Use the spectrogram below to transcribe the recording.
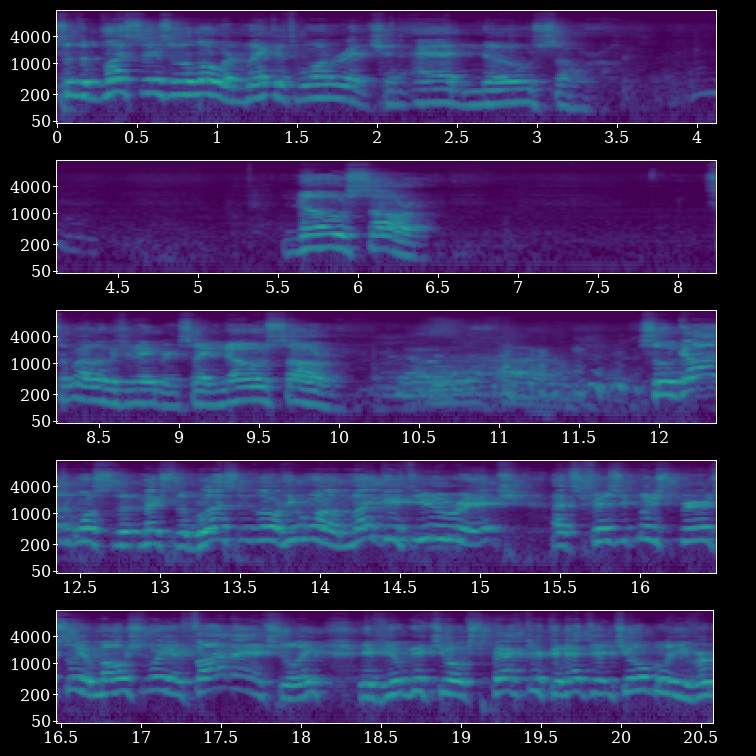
So the blessings of the Lord maketh one rich and add no sorrow. No sorrow. Somebody look at your neighbor and say, no sorrow. No sorrow. So God wants to makes the blessing of the Lord. He want to make you rich. That's physically, spiritually, emotionally, and financially. If you'll get your expector connected to your believer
